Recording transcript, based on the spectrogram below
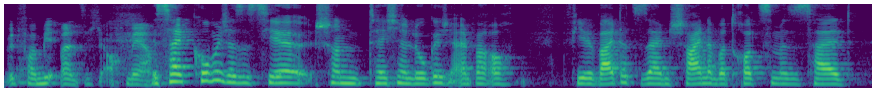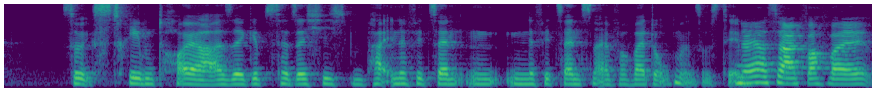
informiert man sich auch mehr. Ist halt komisch, dass es hier schon technologisch einfach auch viel weiter zu sein scheint, aber trotzdem ist es halt so extrem teuer. Also da gibt es tatsächlich ein paar Ineffizienzen einfach weiter oben im System. Naja, ist ja einfach, weil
